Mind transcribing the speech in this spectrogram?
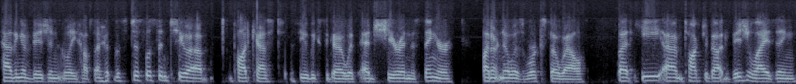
Having a vision really helps. I, let's just listen to a podcast a few weeks ago with Ed Sheeran, the singer. I don't know his work so well, but he um, talked about visualizing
